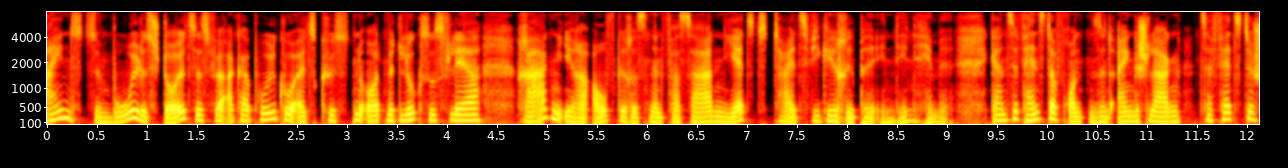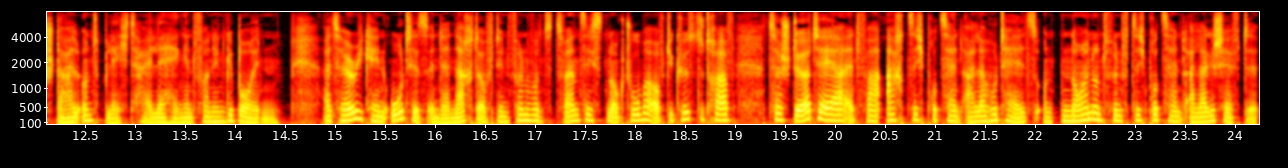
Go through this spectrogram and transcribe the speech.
Einst Symbol des Stolzes für Acapulco als Küstenort mit Luxusflair, ragen ihre aufgerissenen Fassaden jetzt teils wie Gerippe in den Himmel. Ganze Fensterfronten sind eingeschlagen, zerfetzte Stahl- und Blechteile hängen von den Gebäuden. Als Hurricane Otis in der Nacht auf den 25. Oktober auf die Küste traf, zerstörte er etwa 80 Prozent aller Hotels und 59 Prozent aller Geschäfte.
